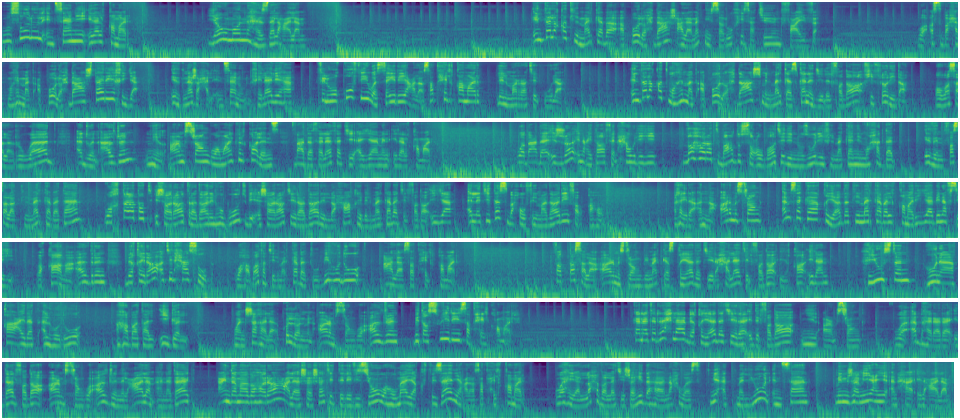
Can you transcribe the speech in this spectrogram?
وصول الإنسان إلى القمر. يوم هز العالم. انطلقت المركبة أبولو 11 على متن الصاروخ ساتورن 5 وأصبحت مهمة أبولو 11 تاريخية إذ نجح الإنسان من خلالها في الوقوف والسير على سطح القمر للمرة الأولى. انطلقت مهمة أبولو 11 من مركز كندي للفضاء في فلوريدا. ووصل الرواد أدوين ألدرين، نيل أرمسترونغ ومايكل كولينز بعد ثلاثة أيام إلى القمر. وبعد إجراء انعطاف حوله ظهرت بعض الصعوبات للنزول في المكان المحدد. إذ انفصلت المركبتان واختلطت إشارات رادار الهبوط بإشارات رادار اللحاق بالمركبة الفضائية التي تسبح في المدار فوقهم. غير أن أرمسترونغ أمسك قيادة المركبة القمرية بنفسه. وقام ألدرين بقراءة الحاسوب وهبطت المركبة بهدوء على سطح القمر. فاتصل أرمسترونغ بمركز قيادة رحلات الفضاء قائلاً هيوستن هنا قاعدة الهدوء. هبط الإيجل. وانشغل كل من أرمسترونغ وألدرين بتصوير سطح القمر. كانت الرحلة بقيادة رائد الفضاء نيل أرمسترونغ. وأبهر رائدا الفضاء أرمسترونغ وألدرين العالم آنذاك عندما ظهرا على شاشات التلفزيون وهما يقفزان على سطح القمر. وهي اللحظة التي شهدها نحو 600 مليون إنسان من جميع أنحاء العالم.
